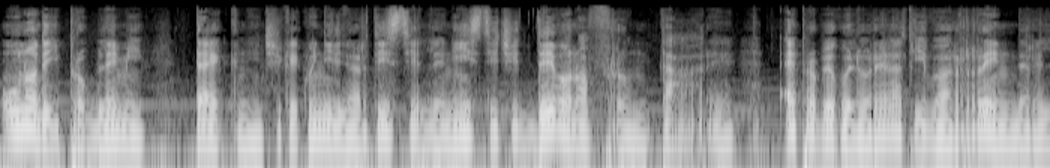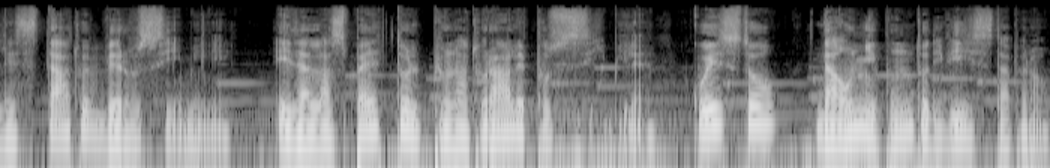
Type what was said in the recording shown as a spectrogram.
Uno dei problemi tecnici che quindi gli artisti ellenistici devono affrontare è proprio quello relativo a rendere le statue verosimili e dall'aspetto il più naturale possibile. Questo da ogni punto di vista però.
